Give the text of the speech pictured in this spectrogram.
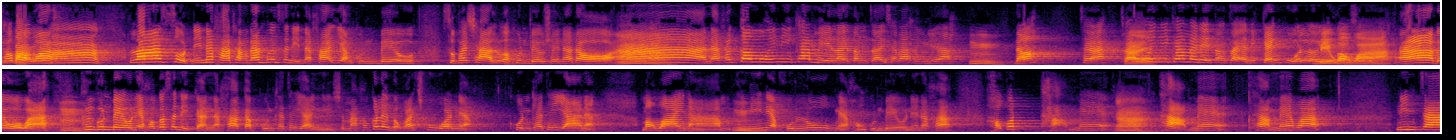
เขาบอกว่าปังมากล่าสุดนี่นะคะ ทางด้านเพื่อนสนิทนะคะ อย่างคุณเบลสุภาชาหรือว่าคุณเบลชัยนาดอร์อ่าอ่านะคะก็มุ้ยนี่แค่มีอะไรตั้งใจใช่ป่ะอย่างนี้อะอืมเนาะใช่ไหมใช่ก็มุ้ยนี่แค่ไม่ได้ตั้งใจอันนี้แก๊งกวนเลยเบลนี่ต้องหวาสูหวางอ่าเบลหวาหวาอืมคือคุณเบลเนี่ยเขาก็สนิทกันนะคะ กับคุณแคทริยาอังกฤษใช่ไหมเขาก็เลยแบบว่าชวนเนี่ย คุณแคทริยาเนี่ยมาว่ายน้ำทีนี้เนี่ยคุณลูกเนี่ยของคุณเบลเนี่ยนะคะเขาก็ถามแม่อ่าถามแม่ ถามแม่ว่า นินจา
